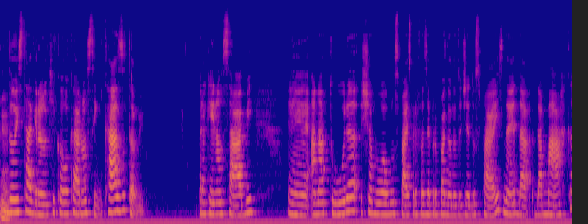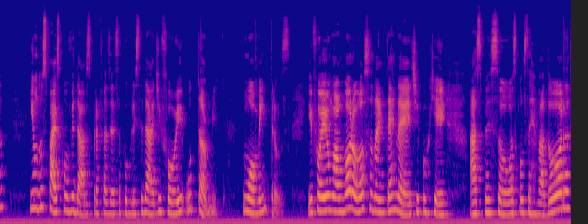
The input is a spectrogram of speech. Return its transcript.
Hum. do Instagram que colocaram assim: caso Tami. Pra quem não sabe, é, a Natura chamou alguns pais pra fazer a propaganda do Dia dos Pais, né, da, da marca. E um dos pais convidados pra fazer essa publicidade foi o Tami, um homem trans. E foi um alvoroço na internet porque as pessoas conservadoras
